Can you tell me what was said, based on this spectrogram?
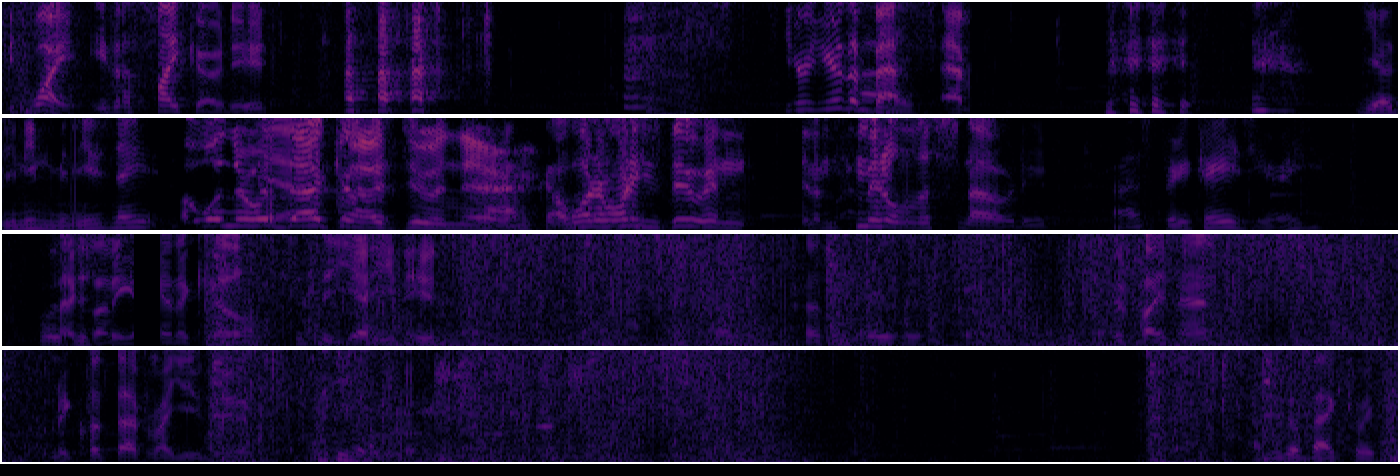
He's white. He's a psycho, dude. You're you're the best ever. Yo, do you need minis, Nate? I wonder what Yeah. that guy's doing I'm there. I wonder what he's doing in the middle of the snow, dude. That's pretty crazy, right? Was Next just, time he a kill. just a yeti, dude. That's, that's crazy. Good fight, man. Somebody clip that for my YouTube. I'm gonna go back towards him.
